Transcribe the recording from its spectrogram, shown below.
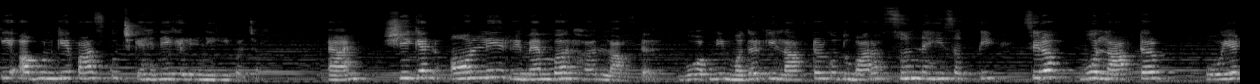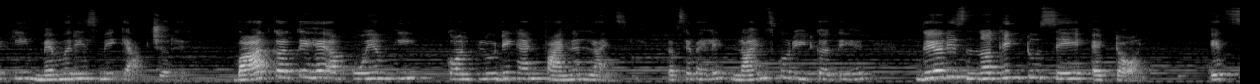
कि अब उनके पास कुछ कहने के लिए नहीं बचा। And she can only remember her laughter वो अपनी मदर की लाफ्टर को दोबारा सुन नहीं सकती। सिर्फ़ वो लाफ्टर पोएट की मेमोरीज में कैप्चर है। बात करते हैं अब पोएम की कंक्लूडिंग एंड फाइनल लाइंस की। सबसे पहले लाइंस को रीड करते हैं। There is nothing to say at all it's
